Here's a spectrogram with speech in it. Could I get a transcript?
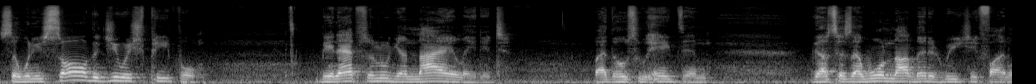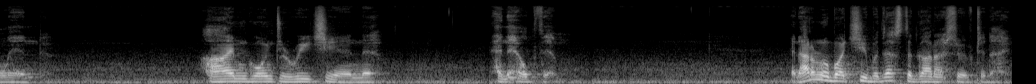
So when he saw the Jewish people being absolutely annihilated by those who hate them, God says, I will not let it reach a final end. I'm going to reach in and help them. And I don't know about you, but that's the God I serve tonight.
